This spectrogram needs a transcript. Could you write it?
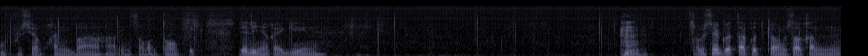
mempersiapkan bahan sama topik. Jadinya kayak gini habisnya gue takut kalau misalkan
